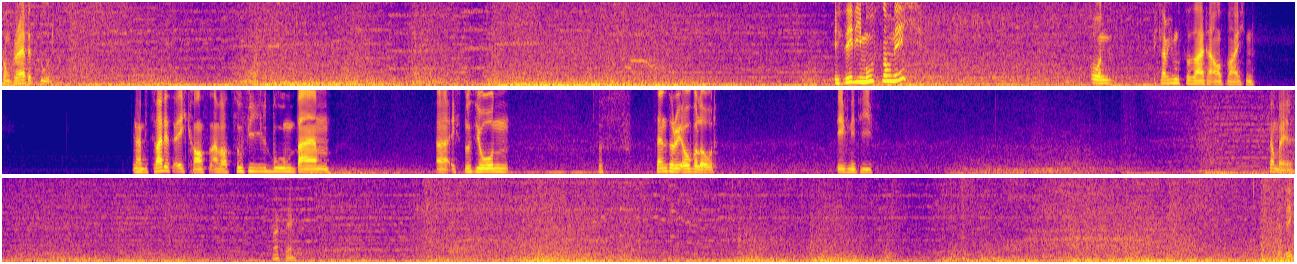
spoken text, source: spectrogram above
Komm, Grab ist gut. Ich sehe die Moves noch nicht. Und ich glaube, ich muss zur Seite ausweichen. Ja, die zweite ist echt krass. Das ist einfach zu viel Boom, Bam. Äh, Explosion. Das ist Sensory Overload. Definitiv. Komm, Bale. Okay.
